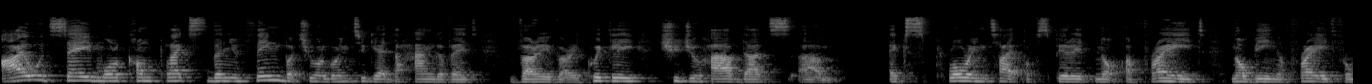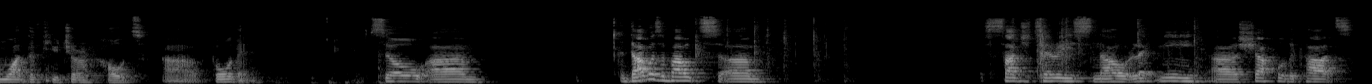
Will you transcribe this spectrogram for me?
i would say more complex than you think but you are going to get the hang of it very very quickly. Should you have that um, exploring type of spirit, not afraid, not being afraid from what the future holds uh, for them. So um, that was about um, Sagittarius. Now let me uh, shuffle the cards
